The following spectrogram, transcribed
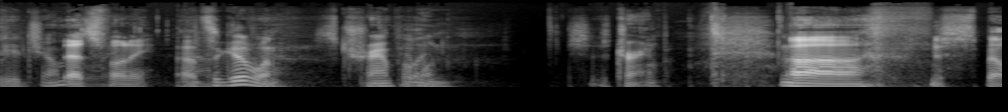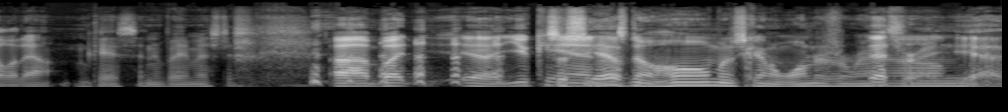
Be That's funny. That's a good one. It's trampoline. She's a tramp. Uh, just spell it out in case anybody missed it. Uh, but uh, you can. So she has no home and she kind of wanders around. That's right. Yeah,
